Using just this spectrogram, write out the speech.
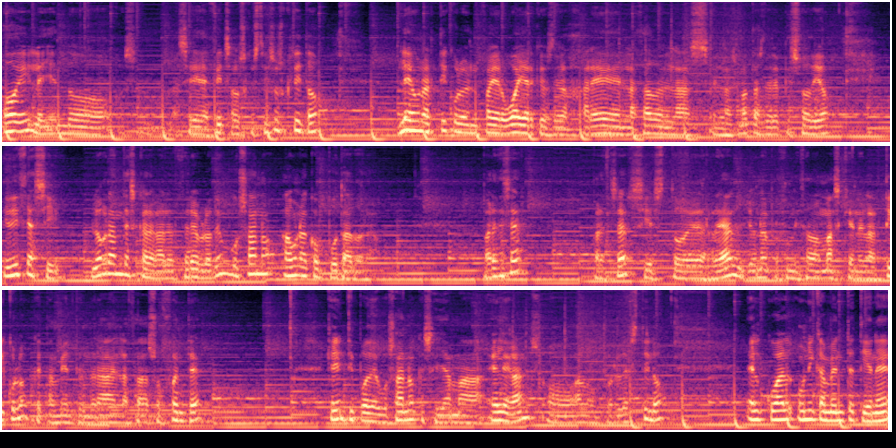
hoy leyendo la serie de feeds a los que estoy suscrito Leo un artículo en Firewire que os dejaré enlazado en las, en las notas del episodio y dice así, logran descargar el cerebro de un gusano a una computadora. Parece ser, parece ser, si esto es real, yo no he profundizado más que en el artículo, que también tendrá enlazada su fuente, que hay un tipo de gusano que se llama Elegance o algo por el estilo, el cual únicamente tiene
